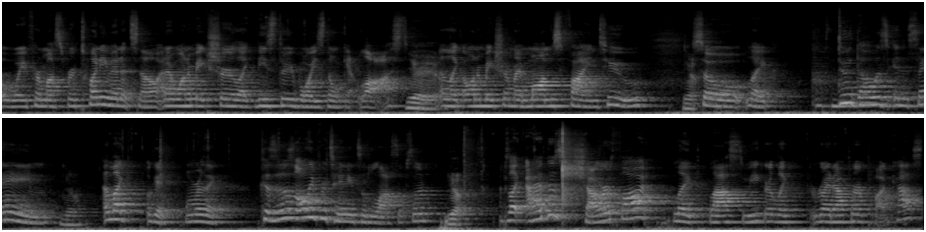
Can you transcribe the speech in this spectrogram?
away from us for 20 minutes now, and I want to make sure like these three boys don't get lost, Yeah, yeah. and like I want to make sure my mom's fine too. Yeah. So like, dude, that was insane. Yeah. And like, okay, one more thing, because this is only pertaining to the last episode. Yeah. It's Like, I had this shower thought like last week or like right after our podcast,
